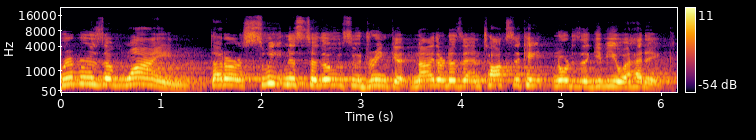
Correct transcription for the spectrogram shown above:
rivers of wine that are sweetness to those who drink it. Neither does it intoxicate nor does it give you a headache.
